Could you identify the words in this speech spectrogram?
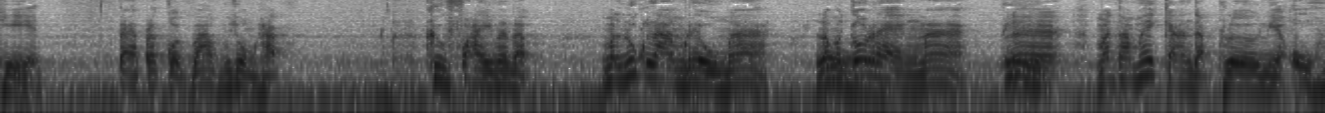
เหตุ แต่ปรากฏว่าคุณผู้ชมครับ คือไฟมันแบบมันลุกลามเร็วมาก แล้วมันก็แรงมากพี่นะฮะมันทำให้การดับเพลิงเนี่ยโอ้โห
